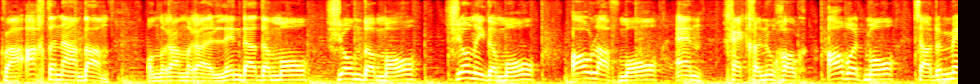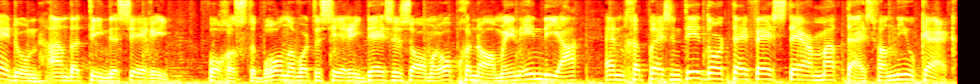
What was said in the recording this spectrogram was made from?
qua achternaam dan. Onder andere Linda de Mol, John de Mol, Johnny de Mol, Olaf Mol en, gek genoeg ook, Albert Mol zouden meedoen aan de tiende serie. Volgens de bronnen wordt de serie deze zomer opgenomen in India en gepresenteerd door tv-ster Matthijs van Nieuwkerk.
